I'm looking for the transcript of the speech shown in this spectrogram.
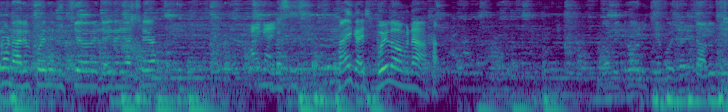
મિત્રો, નારિયેલ ફોડીને નીચે હવે જઈ રહ્યા છે. હાય ગાઈસ બોલો હમણાં. તો મિત્રો, નીચે ભજન ચાલુ છે.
